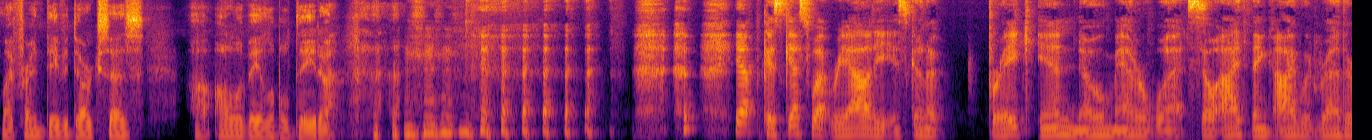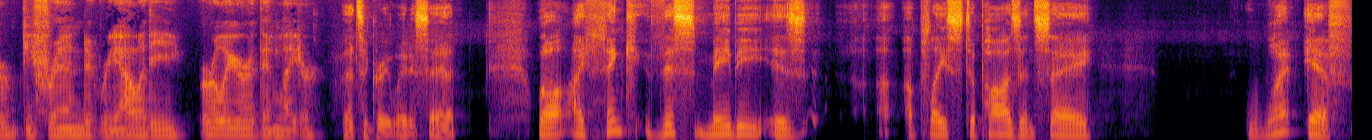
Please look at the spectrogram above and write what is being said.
my friend David Dark says, uh, all available data. yep, because guess what? Reality is going to break in no matter what. So I think I would rather befriend reality earlier than later. That's a great way to say it. Well, I think this maybe is a place to pause and say, what if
